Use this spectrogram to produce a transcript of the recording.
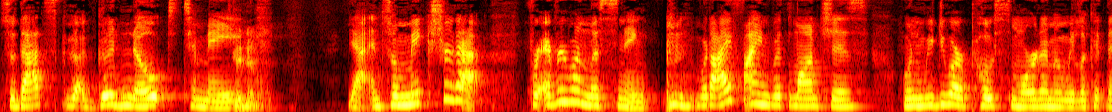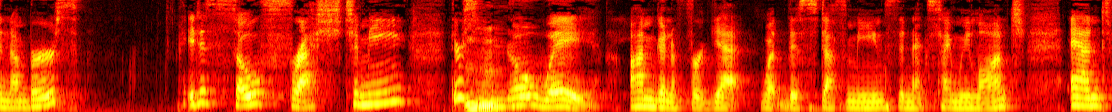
So that's a good note to make. Note. Yeah. And so make sure that for everyone listening, what I find with launches when we do our post-mortem and we look at the numbers, it is so fresh to me. There's mm-hmm. no way I'm going to forget what this stuff means the next time we launch. And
